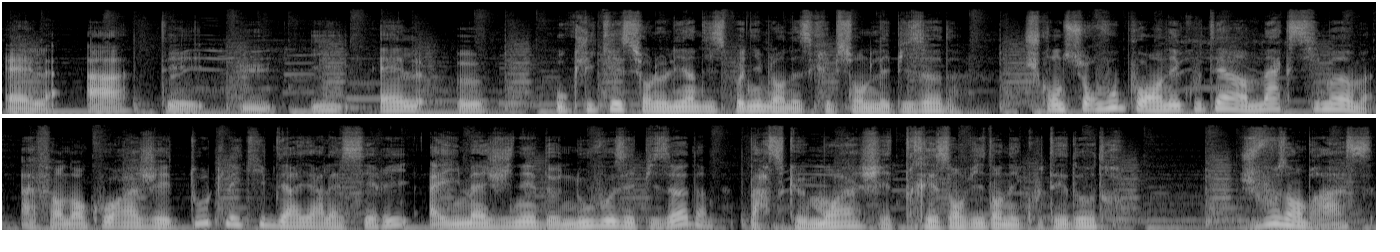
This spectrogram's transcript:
L-A-T-U-I-L-E. E. Ou cliquez sur le lien disponible en description de l'épisode. Je compte sur vous pour en écouter un maximum afin d'encourager toute l'équipe derrière la série à imaginer de nouveaux épisodes parce que moi, j'ai très envie d'en écouter d'autres. Je vous embrasse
